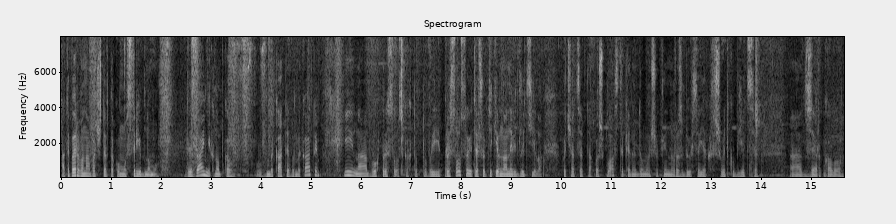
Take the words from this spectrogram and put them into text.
а тепер вона, бачите, в такому срібному дизайні. Кнопка вмикати, вимикати і на двох присосках. Тобто ви її присосуєте, щоб тільки вона не відлетіла. Хоча це також пластик, я не думаю, щоб він розбився, як швидко б'ється е, дзеркало.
